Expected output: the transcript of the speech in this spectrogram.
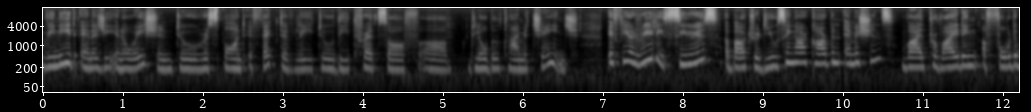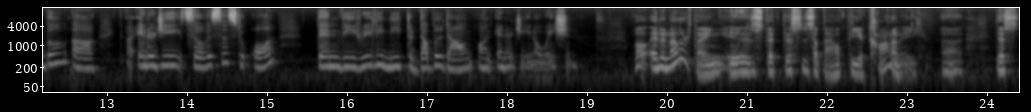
We need energy innovation to respond effectively to the threats of uh, global climate change. If we are really serious about reducing our carbon emissions while providing affordable uh, energy services to all, then we really need to double down on energy innovation. Well, and another thing is that this is about the economy. Uh, this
